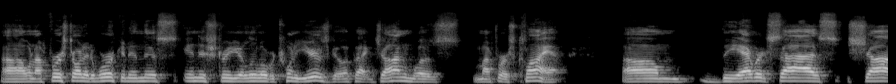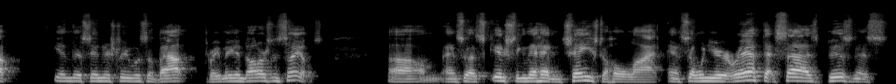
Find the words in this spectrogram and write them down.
uh, when I first started working in this industry a little over 20 years ago, in fact, John was my first client. Um, the average size shop in this industry was about $3 million in sales. Um, and so it's interesting that hadn't changed a whole lot. And so when you're at that size business,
